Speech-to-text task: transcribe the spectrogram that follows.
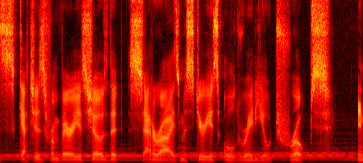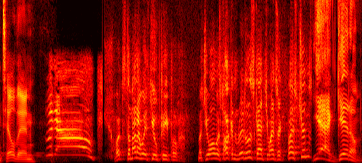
sketches from various shows that satirize mysterious old radio tropes. Until then, What's the matter with you people? Must you always talk in riddles? Can't you answer questions? yeah, get them.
